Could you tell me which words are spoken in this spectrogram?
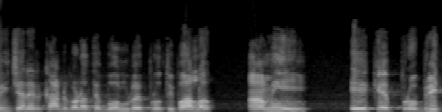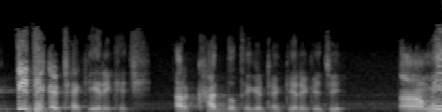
বিচারের কাঠগড়াতে বলবে প্রতিপালক। আমি একে প্রবৃত্তি থেকে ঠেকিয়ে রেখেছি, আর খাদ্য থেকে ঠেকিয়ে রেখেছি। আমি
